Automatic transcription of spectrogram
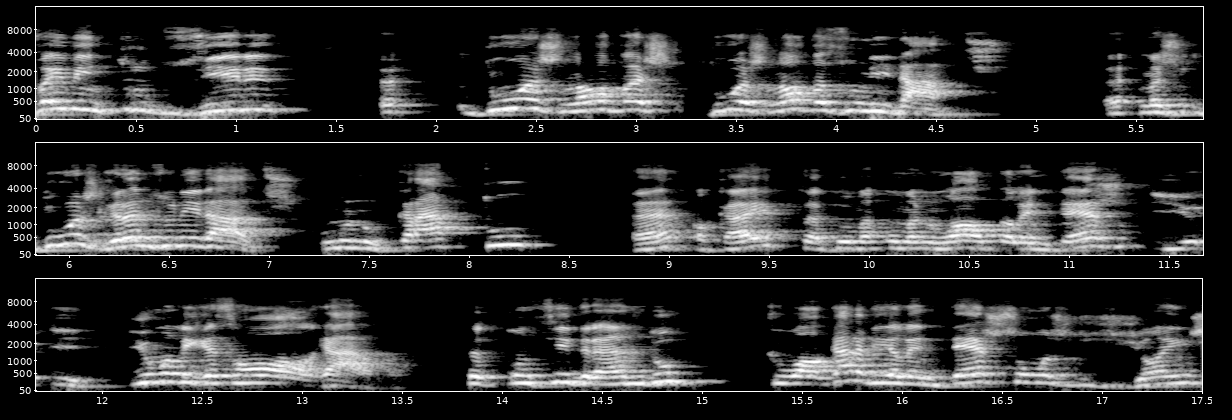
veio introduzir duas novas, duas novas unidades, mas duas grandes unidades, uma no Crato ok? Portanto, uma, uma no Alto Alentejo e, e, e, uma ligação ao Algarve. Portanto, considerando que o Algarve e Alentejo são as regiões.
